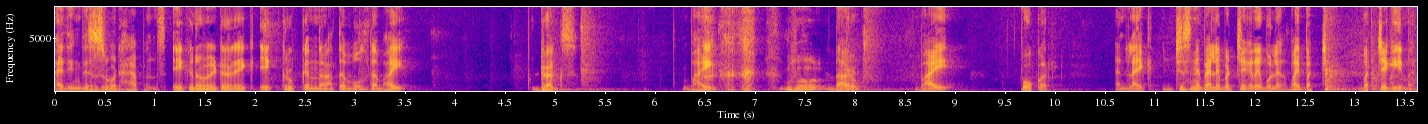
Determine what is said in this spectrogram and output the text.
I think this is what happens एक इनोवेटर एक एक ग्रुप के अंदर आता है बोलता है भाई ड्रग्स भाई दारू। भाई पोकर एंड लाइक like, जिसने पहले बच्चे करे बोलेगा भाई बच्चे बच्चे गेम है।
